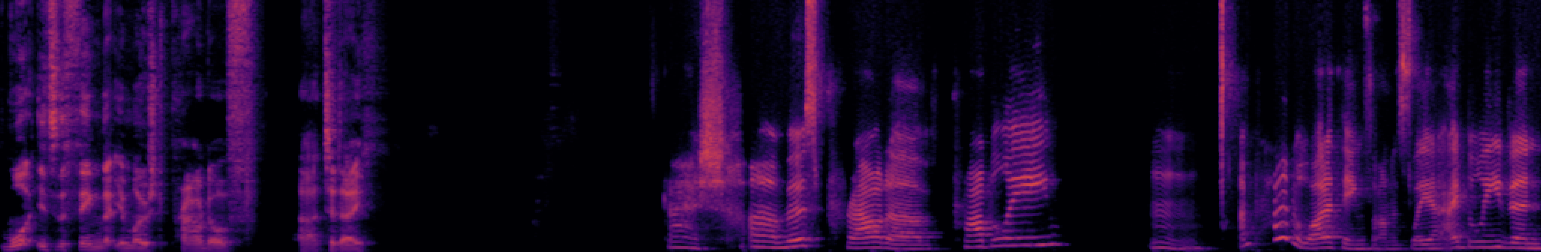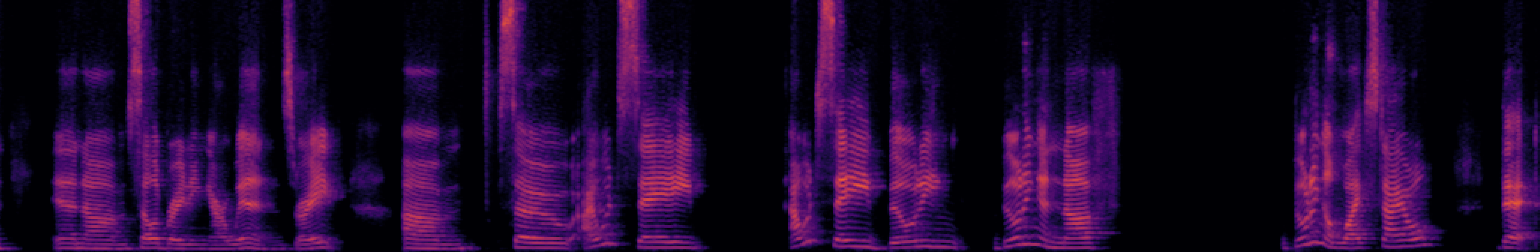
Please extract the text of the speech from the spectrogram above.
What is the thing that you're most proud of uh, today? Gosh, uh, most proud of probably. Mm, I'm proud of a lot of things, honestly. I, I believe in in um, celebrating our wins, right? Um, so I would say, I would say building building enough, building a lifestyle that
